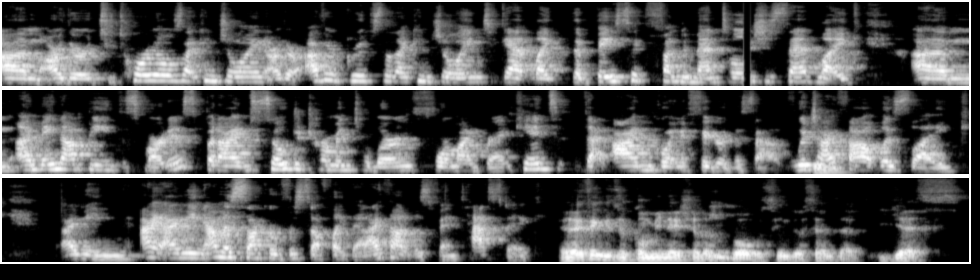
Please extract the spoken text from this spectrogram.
Um, are there tutorials i can join? Are there other groups that i can join to get like the basic fundamentals? She said like um, I may not be the smartest, but I'm so determined to learn for my grandkids that I'm going to figure this out, which I thought was like, I mean, I, I mean, I'm a sucker for stuff like that. I thought it was fantastic. And I think it's a combination of both in the sense that, yes,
